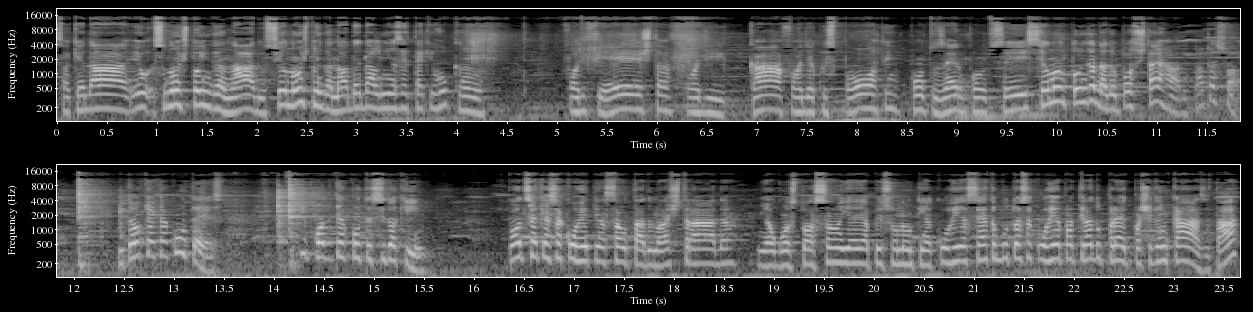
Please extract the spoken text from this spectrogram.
Isso aqui é da... Eu, se eu não estou enganado, se eu não estou enganado, é da linha Zetec Rocan. Ford Fiesta, Ford K, Ford EcoSport, 1.0, 1.6. Se eu não estou enganado, eu posso estar errado, tá, pessoal? Então, o que é que acontece? O que pode ter acontecido aqui? Pode ser que essa correia tenha saltado na estrada, em alguma situação, e aí a pessoa não tinha a correia certa, botou essa correia para tirar do prego, para chegar em casa, tá?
